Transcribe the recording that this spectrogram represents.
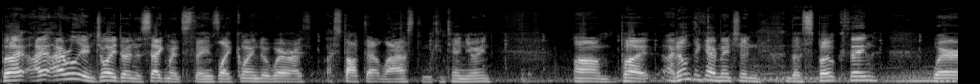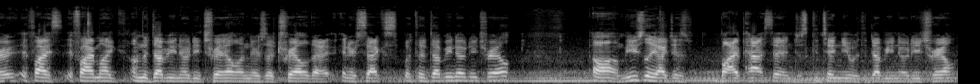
but I, I really enjoy doing the segments things, like going to where I, I stopped at last and continuing. Um, but I don't think I mentioned the spoke thing, where if I if I'm like on the W&OD trail and there's a trail that intersects with the W&OD trail, um, usually I just bypass it and just continue with the W&OD trail.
